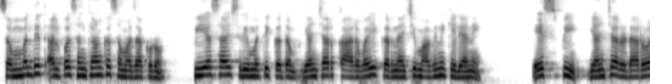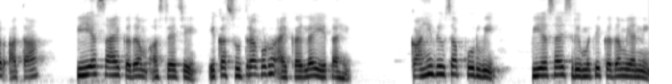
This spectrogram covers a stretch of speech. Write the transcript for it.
संबंधित अल्पसंख्याक समाजाकडून P S I Shrimati Kadam यांच्यावर कारवाई करण्याची मागणी केल्याने एस पी यांच्या रडारवर आता पी एस आय कदम असल्याचे एका सूत्राकडून ऐकायला येत आहे. काही दिवसापूर्वी P S I Shrimati Kadam यांनी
